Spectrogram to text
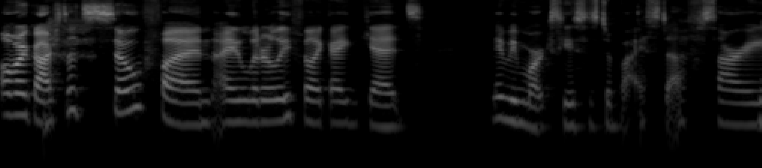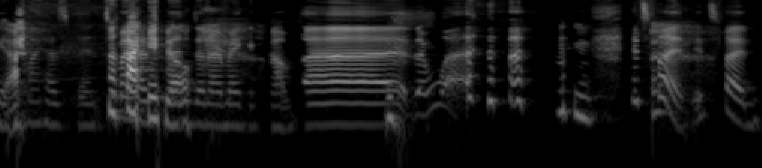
oh my gosh, that's so fun. I literally feel like I get maybe more excuses to buy stuff. Sorry, yeah. my husband, to my husband and our bank account, but what? it's fun. It's fun.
